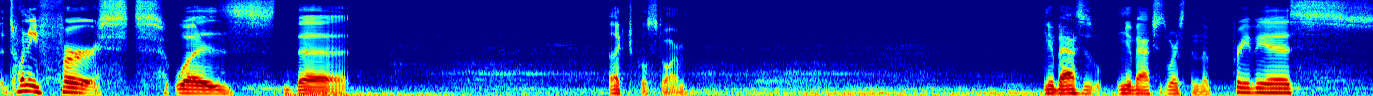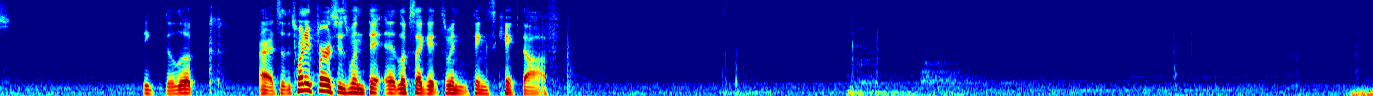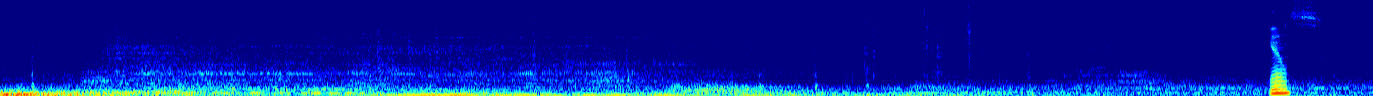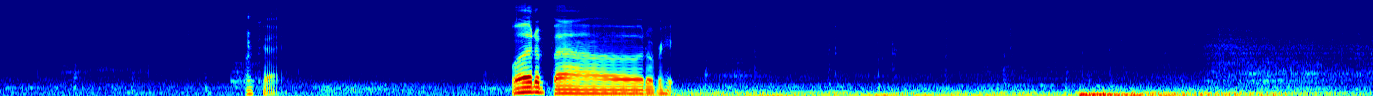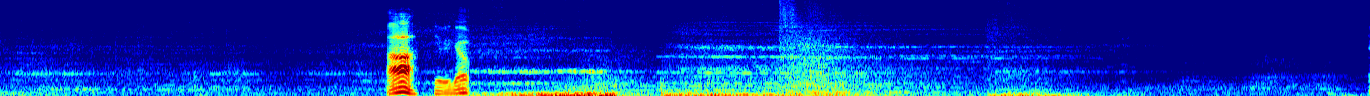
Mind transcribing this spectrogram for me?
The 21st was the electrical storm. New batch is new batch is worse than the previous. Sneak the look. All right, so the twenty first is when it looks like it's when things kicked off. else? Okay. What about over here? Ah, here we go.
